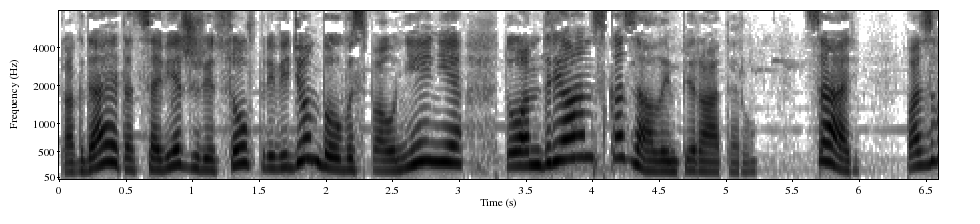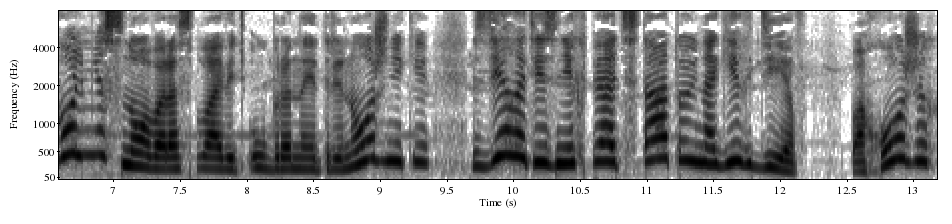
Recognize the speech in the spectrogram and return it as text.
Когда этот совет жрецов приведен был в исполнение, то Андриан сказал императору, «Царь, позволь мне снова расплавить убранные треножники, сделать из них пять статуй ногих дев, похожих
